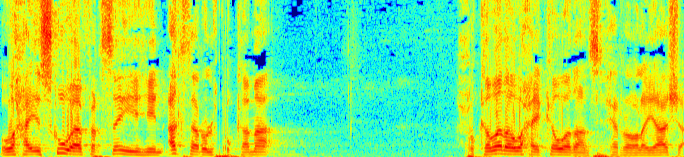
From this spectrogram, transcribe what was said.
Waxay isku waafaqsan yihiin akaru alxukamaa. Xukamada waxay ka wadaan sixiroolayaasha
